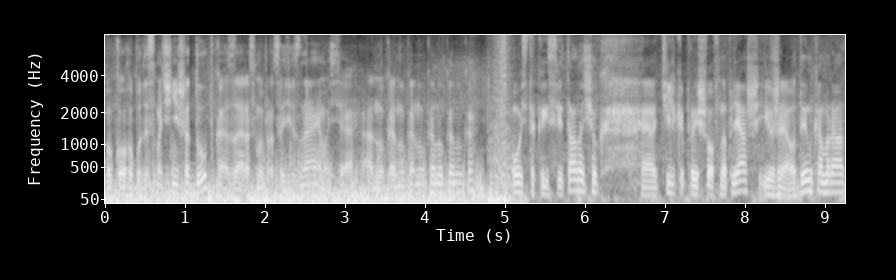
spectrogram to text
У кого буде смачніша дубка? Зараз ми про це дізнаємося. А ну-ка, ну-ка, ну-ка, ну-ка, ну-ка. Ось такий світаночок. Е, Тільки прийшов на пляж, і вже один камрад,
